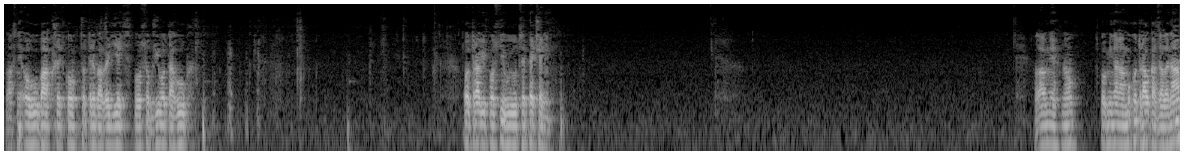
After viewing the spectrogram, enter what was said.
vlastne o húbách, všetko, čo treba vedieť, spôsob života húb. otravy postihujúce pečení. Hlavne, no, spomínaná muchotrávka zelená.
